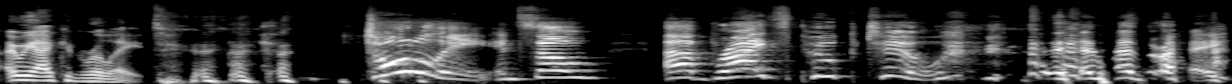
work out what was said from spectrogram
I mean, I can relate. Totally. And so uh, brides poop too. That's right.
